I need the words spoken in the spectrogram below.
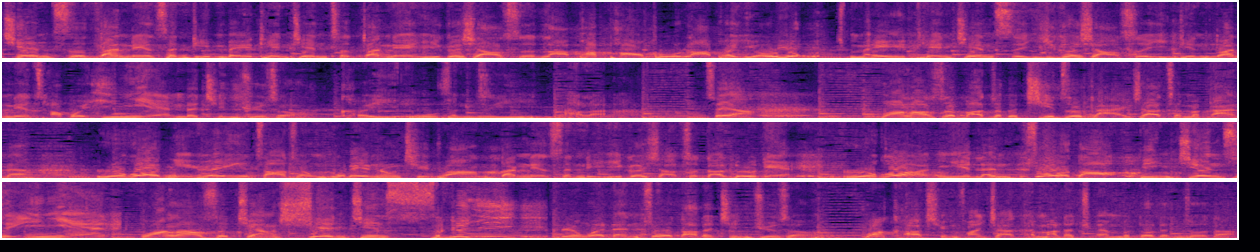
坚持锻炼身体，每天坚持锻炼一个小时，哪怕跑步，哪怕游泳，每天坚持一个小时，已经锻炼超过一年的，请举手。可以五分之一。好了，这样。王老师把这个机制改一下，怎么改呢？如果你愿意早晨五点钟起床锻炼身体一个小时到六点，如果你能做到并坚持一年，王老师奖现金十个亿。认为能做到的请举手。我靠，请放下，他妈的全部都能做到。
